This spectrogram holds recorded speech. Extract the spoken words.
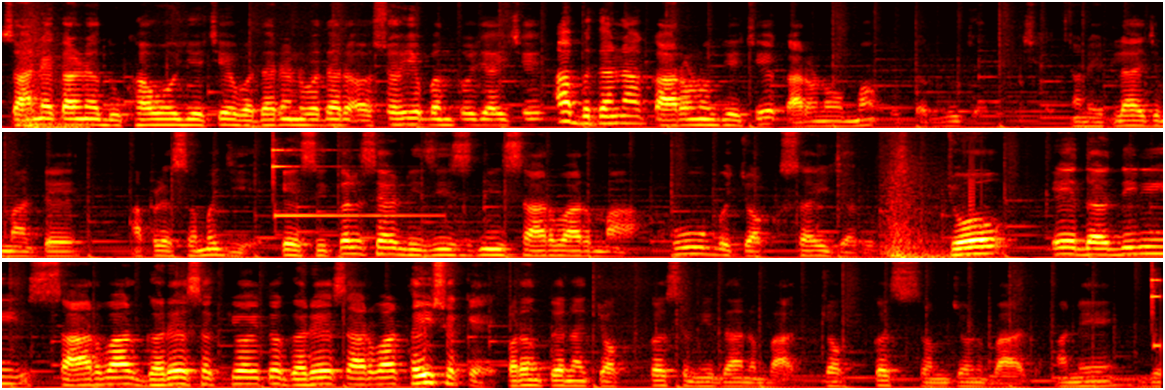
શાને કારણે દુખાવો જે છે વધારે ને વધારે અસહ્ય બનતો જાય છે. આ બધાના કારણો જે છે, કારણોમાં ઉતરવું જરૂરી છે. અને એટલા જ માટે આપણે સમજીએ કે સિકલ સેલ ડિઝીઝની સારવારમાં ખૂબ ચોકસાઈ જરૂરી છે. જો એ દર્દીની સારવાર ઘરે શક્ય હોય તો ઘરે સારવાર થઈ શકે. પરંતુ એના ચોક્કસ નિદાન બાદ, ચોક્કસ સમજણ બાદ અને જો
